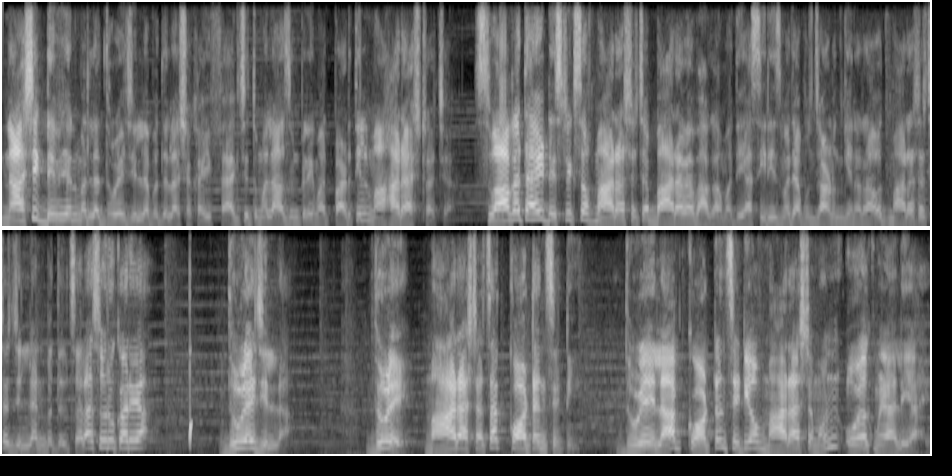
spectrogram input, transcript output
नाशिक डिव्हिजन मधल्या धुळे जिल्ह्याबद्दल अशा काही फॅक्ट जे तुम्हाला अजून प्रेमात पाडतील महाराष्ट्राच्या. स्वागत आहे डिस्ट्रिक्ट ऑफ महाराष्ट्राच्या बाराव्या भागामध्ये. या सिरीजमध्ये आपण जाणून घेणार आहोत महाराष्ट्राच्या जिल्ह्यांबद्दल. चला सुरू करूया. धुळे जिल्हा. धुळे महाराष्ट्राचा कॉटन सिटी धुळेला कॉटन सिटी ऑफ महाराष्ट्र म्हणून ओळख मिळाली आहे.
